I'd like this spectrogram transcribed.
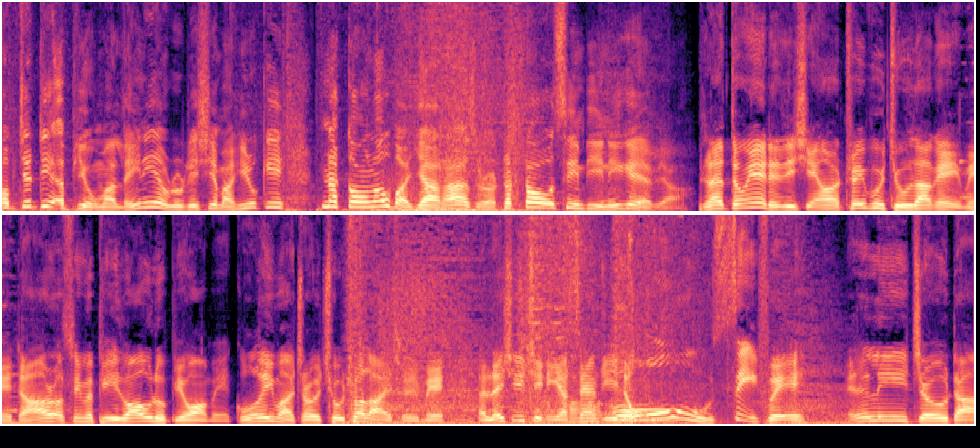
objective အပြုံမှာ lane ရဲ့ rotation မှာ hero k နှစ်ကောင်လောက်ပါရထားရဆိုတော့တော်တော်အဆင်ပြေနေခဲ့ရဗျ Black 3ရဲ့ decision ကတော့ trade ဖို့ကြိုးစားခဲ့ရင်ပဲဒါကတော့အဆင်မပြေသွားဘူးလို့ပြောရမယ်။ကိုယ်လေးမှာကျွန်တော်ချိုထွက်လာရဆိုရင်ပဲလက်ရှိအချိန်ကြီးက Sam G လုံး oh safe ပဲ။ အဲ့ဒီကျွန်တော်ဒါ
